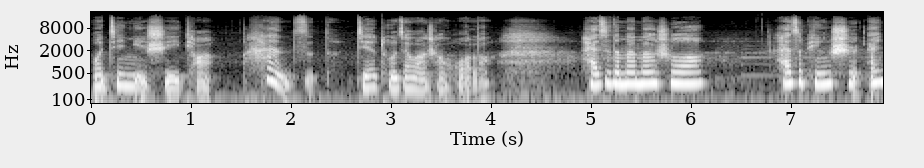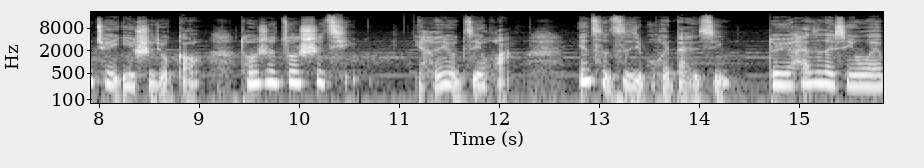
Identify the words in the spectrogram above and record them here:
我敬你是一条汉子”的截图在网上火了。孩子的妈妈说。孩子平时安全意识就高，同时做事情也很有计划，因此自己不会担心。对于孩子的行为，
